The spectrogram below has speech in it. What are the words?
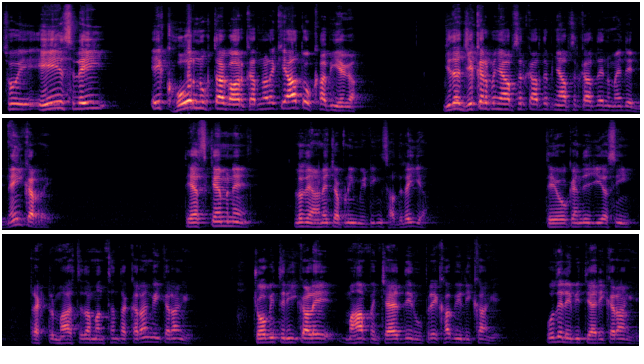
ਸੋ ਇਸ ਲਈ ਇੱਕ ਹੋਰ ਨੁਕਤਾ ਗੌਰ ਕਰਨ ਵਾਲਾ ਕਿ ਆਹ ਧੋਖਾ ਵੀ ਹੈਗਾ। ਜਿਹਦਾ ਜ਼ਿਕਰ ਪੰਜਾਬ ਸਰਕਾਰ ਤੇ ਪੰਜਾਬ ਸਰਕਾਰ ਦੇ ਨੁਮਾਇੰਦੇ ਨਹੀਂ ਕਰ ਰਹੇ। ਤੇ ਐਸਕੇਐਮ ਨੇ ਲੁਧਿਆਣੇ 'ਚ ਆਪਣੀ ਮੀਟਿੰਗ ਸੱਦ ਲਈ ਆ। ਤੇ ਉਹ ਕਹਿੰਦੇ ਜੀ, ਅਸੀਂ ਟਰੈਕਟਰ ਮਾਰਚ ਦਾ ਮੰਥਨ ਤਾਂ ਕਰਾਂਗੇ ਹੀ ਕਰਾਂਗੇ। 24 ਤਰੀਕ ਵਾਲੇ ਮਹਾ ਪੰਚਾਇਤ ਦੀ ਰੂਪਰੇਖਾ ਵੀ ਲਿਖਾਂਗੇ। ਉਹਦੇ ਲਈ ਵੀ ਤਿਆਰੀ ਕਰਾਂਗੇ।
